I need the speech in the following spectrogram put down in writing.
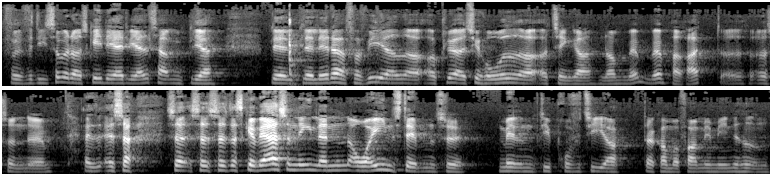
for, fordi så vil der også ske det, at vi alle sammen bliver, bliver, bliver lettere forvirret og, og klør os i hovedet og, og tænker, Nå, hvem, hvem har ret? Og, og sådan, øh, altså, så, så, så, så der skal være sådan en eller anden overensstemmelse mellem de profetier, der kommer frem i menigheden.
